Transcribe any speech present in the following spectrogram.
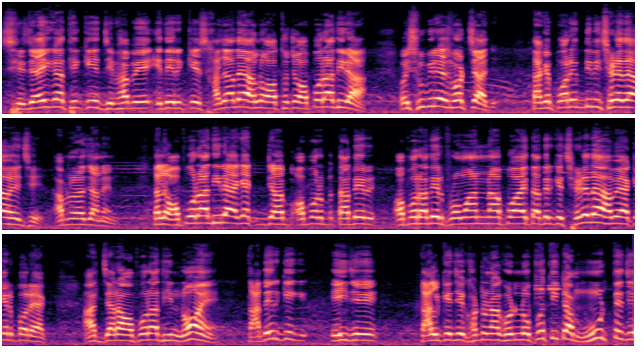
সে জায়গা থেকে যেভাবে এদেরকে সাজা দেওয়া হলো, অথচ অপরাধীরা, ওই সুবীরেশ ভট্টাচার্য, তাকে পরের দিনই ছেড়ে দেওয়া হয়েছে, আপনারা জানেন। তাহলে অপরাধীরা এক এক অপর তাদের অপরাধের প্রমাণ না পায় তাদেরকে ছেড়ে দেওয়া হবে একের পর এক। আর যারা অপরাধী নয়, তাদেরকে এই যে কালকে যে ঘটনা ঘটলো, প্রতিটা মুহূর্তে যে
